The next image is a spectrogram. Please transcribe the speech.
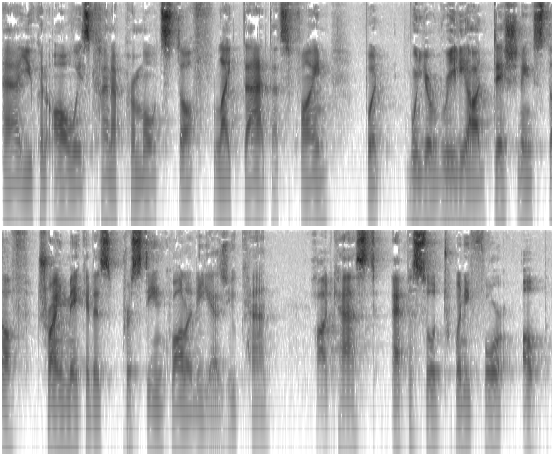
Uh, you can always kind of promote stuff like that. That's fine. But when you're really auditioning stuff, try and make it as pristine quality as you can. Podcast episode 24 up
